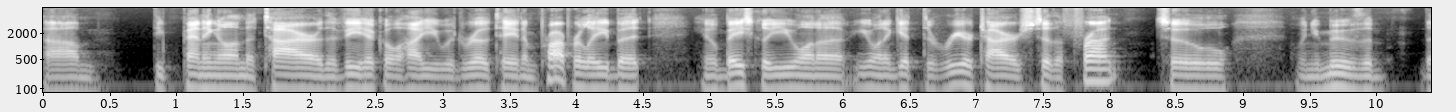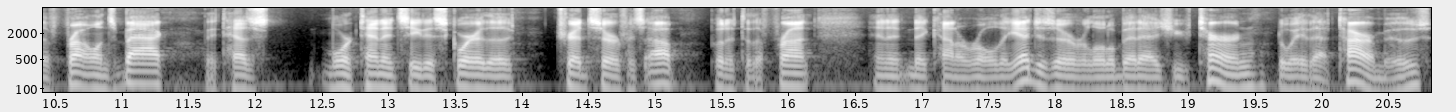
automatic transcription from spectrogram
Um, depending on the tire the vehicle, how you would rotate them properly. But you know, basically, you want to you want to get the rear tires to the front. So when you move the the front ones back, it has more tendency to square the tread surface up, put it to the front, and it, they kind of roll the edges over a little bit as you turn the way that tire moves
